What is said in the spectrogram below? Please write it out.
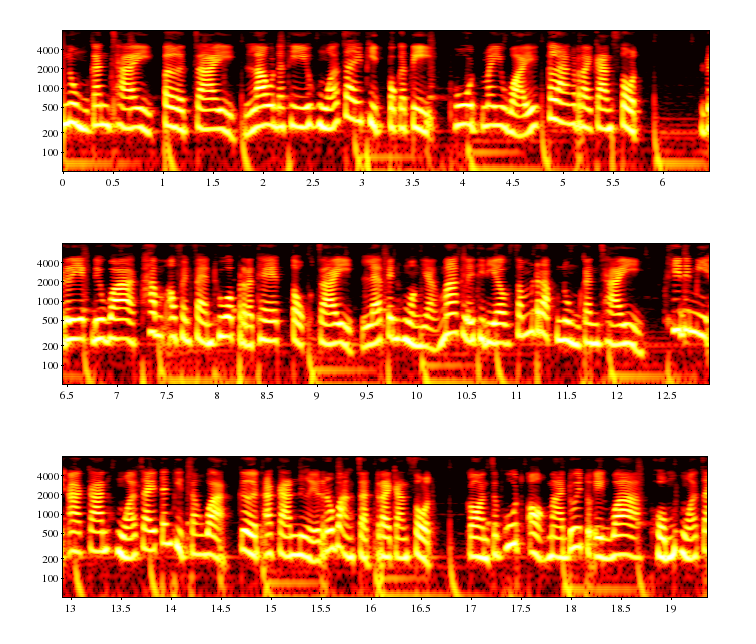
หนุ่มกัญชัย เปิดใจ เล่านาทีหัวใจผิดปกติ พูดไม่ไหวกลางรายการสด เรียกได้ว่าทำเอาแฟนๆทั่วประเทศตกใจ และเป็นห่วงอย่างมากเลยทีเดียวสำหรับหนุ่มกัญชัย ที่ได้มีอาการหัวใจเต้นผิดจังหวะ เกิดอาการเหนื่อยระหว่างจัดรายการสด ก่อนจะพูดออกมาด้วยตัวเองว่า ผมหัวใจ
